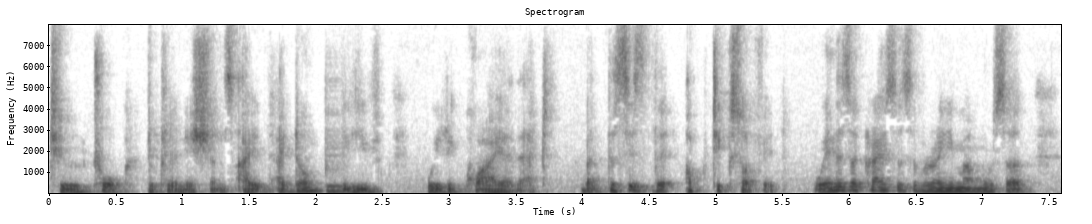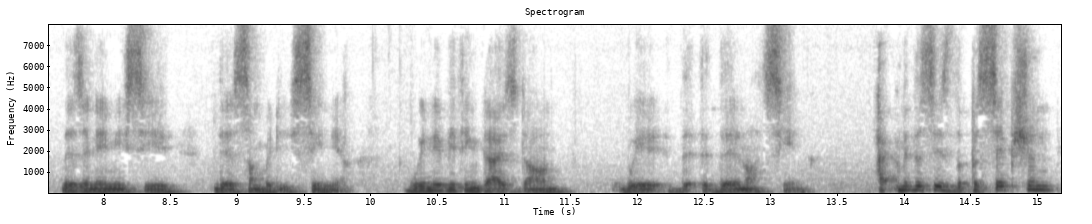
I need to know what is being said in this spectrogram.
to talk to clinicians. I, I don't believe we require that. But this is the optics of it. When there's a crisis of Rahima Moosa, there's an MEC, there's somebody senior. When everything dies down, we, they're not seen. I mean, this is the perception,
